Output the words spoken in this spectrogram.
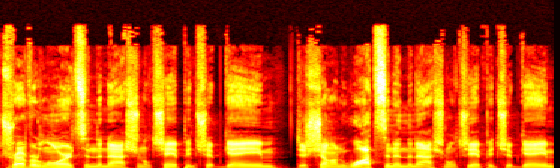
Trevor Lawrence in the national championship game, Deshaun Watson in the national championship game.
